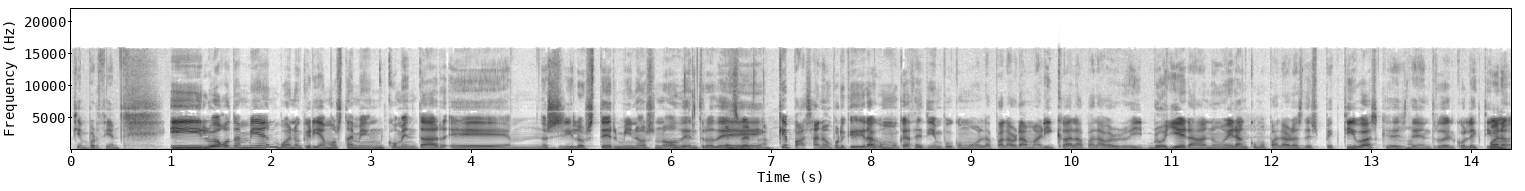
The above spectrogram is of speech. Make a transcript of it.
100%. Y luego también, bueno, queríamos también comentar, eh, no sé si los términos, ¿no? Dentro de... Es verdad. ¿Qué pasa, no? Porque era como que hace tiempo como la palabra marica, la palabra brollera, ¿no? Eran como palabras despectivas que desde Ajá. dentro del colectivo... Bueno,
